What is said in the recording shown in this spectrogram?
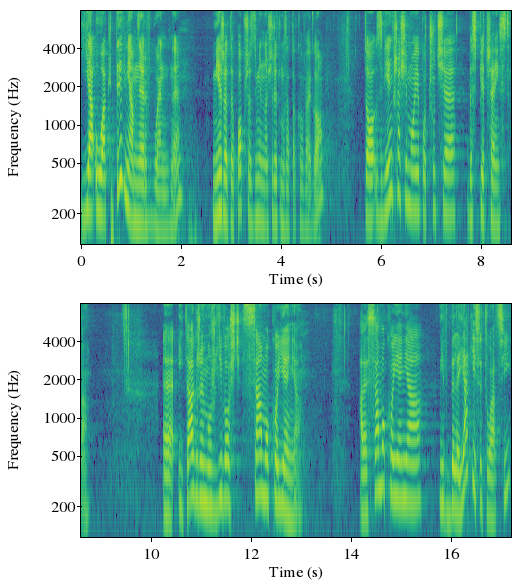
ja uaktywniam nerw błędny, mierzę to poprzez zmienność rytmu zatokowego, to zwiększa się moje poczucie bezpieczeństwa. E, I także możliwość samokojenia. Ale samokojenia nie w byle jakiej sytuacji,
